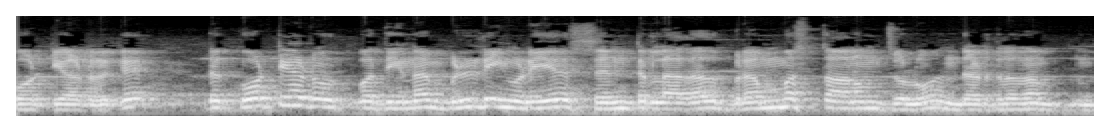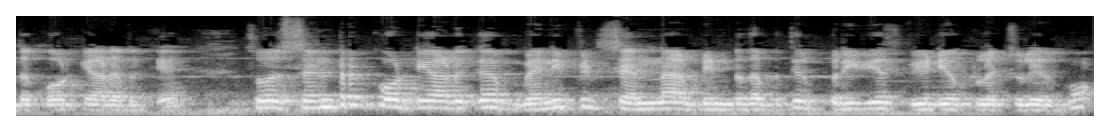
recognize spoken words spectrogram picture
கோட்யார்டு இருக்குது இந்த கோட்யார்டு பார்த்தீங்கன்னா பில்டிங்குடைய சென்டரில் அதாவது பிரம்மஸ்தானம்னு சொல்லுவோம். இந்த இடத்துல தான் இந்த கோட்யார்டு இருக்குது ஸோ சென்டர் கோட்டையாடுக்கு பெனிஃபிட்ஸ் என்ன அப்படின்றத பற்றி ப்ரீவியஸ் வீடியோக்குள்ளே சொல்லியிருக்கோம்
